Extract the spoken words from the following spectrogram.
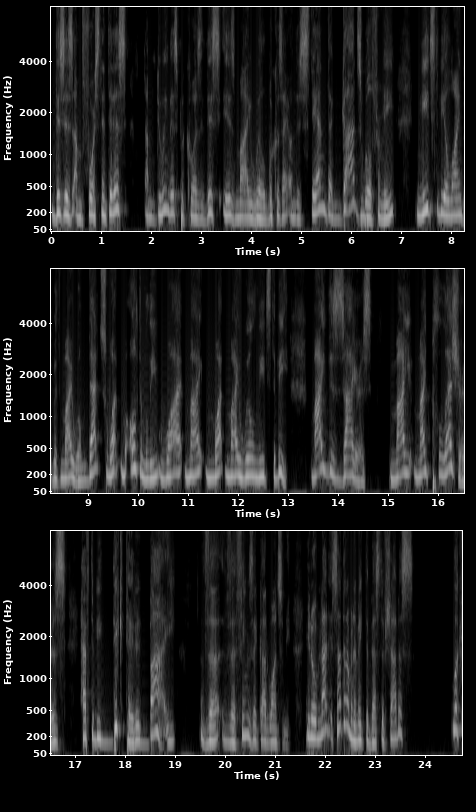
this is, I'm forced into this. I'm doing this because this is my will, because I understand that God's will for me needs to be aligned with my will. That's what ultimately why my what my will needs to be. My desires, my my pleasures have to be dictated by the the things that God wants me. You know, not it's not that I'm going to make the best of Shabbos look,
